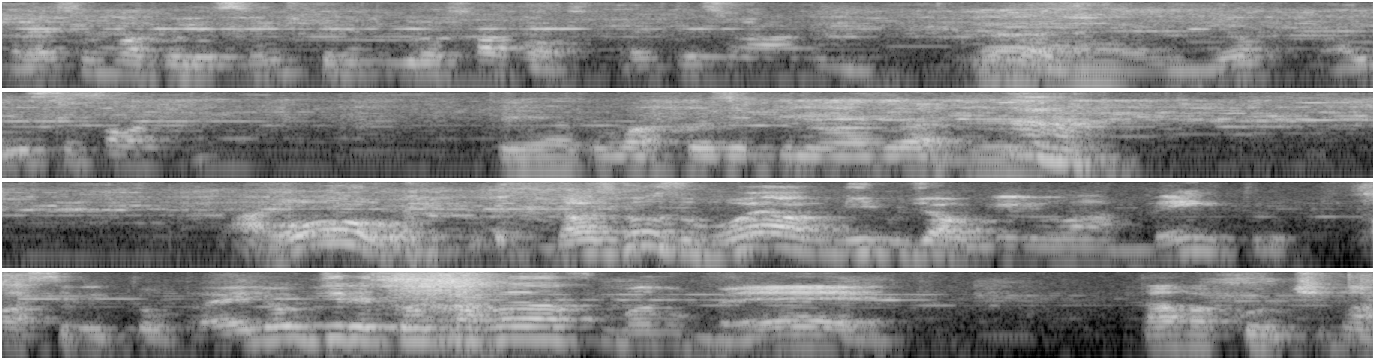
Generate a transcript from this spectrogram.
Parece um adolescente querendo engrossar a voz, pra impressionar a menina. É, Entendeu? Aí você fala, tem alguma coisa que não agradou. Aí, Ou, das duas, ou é amigo de alguém lá dentro facilitou pra ele, ou o diretor tava fumando um beck, tava curtindo a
